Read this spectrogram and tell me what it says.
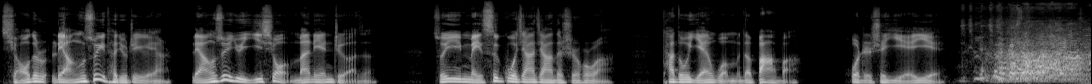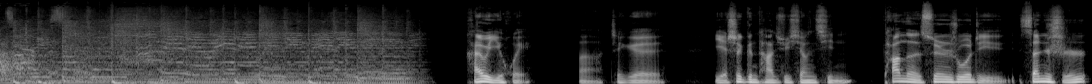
小的时候两岁他就这个样，两岁就一笑满脸褶子，所以每次过家家的时候啊，他都演我们的爸爸。或者是爷爷，还有一回啊，这个也是跟他去相亲。他呢，虽然说这三十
